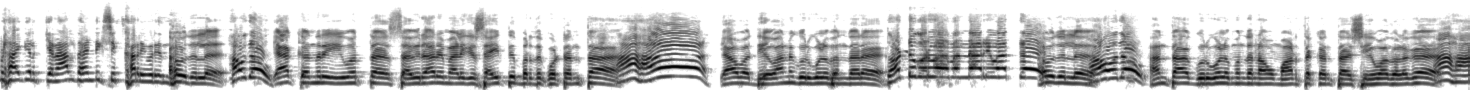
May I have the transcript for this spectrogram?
ಬಿಡಾಗಿಲ್ಲ. ಕೆನಾಲ್ ದಂಡಿಗೆ ಸಿಕ್ಕಾರ ಇವರಿಂದ. ಹೌದಿಲ್ಲ? ಹೌದು. ಯಾಕಂದ್ರೆ ಇವತ್ತ ಸಾವಿರಾರು ಮೇಳಿಗೆ ಸಾಹಿತ್ಯ ಬರೆದು ಕೊಟ್ಟಂತ ಆಹಾ. ಯಾವ ದೇವಾನ ಗುರುಗಳು ಬಂದಾರ? ದೊಡ್ಡ ಗುರುಗಳು ಬಂದಾರ ಇವತ್ತು. ಹೌದಿಲ್ಲ? ಹೌದು. ಅಂತ ಗುರುಗಳ ಮುಂದೆ ನಾವು ಮಾಡ್ತಕ್ಕಂತ ಸೇವಾದೊಳಗ ಆಹಾ.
